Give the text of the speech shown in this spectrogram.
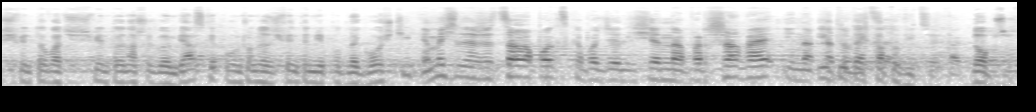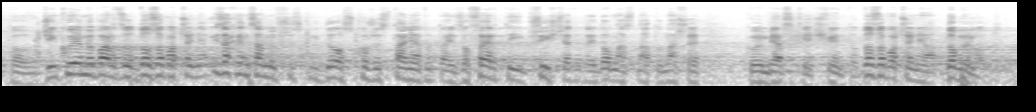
świętować święto nasze gołębiarskie, połączone ze świętem niepodległości. Ja myślę, że cała Polska podzieli się na Warszawę i na I Katowice. tutaj Katowice. Dobrze, to dziękujemy bardzo, do zobaczenia i zachęcamy wszystkich do skorzystania tutaj z oferty i przyjścia tutaj do nas na to nasze gołębiarskie święto. Do zobaczenia, dobry lot.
